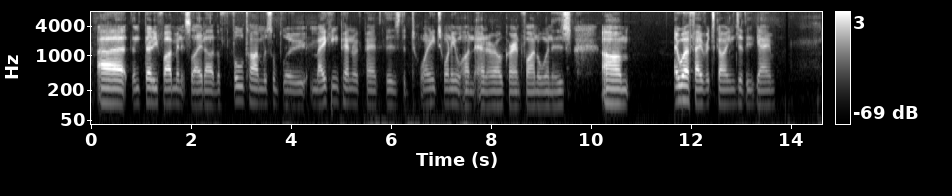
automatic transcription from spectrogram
Uh, then 35 minutes later, the full time whistle blew, making Penrith Panthers the 2021 NRL Grand Final winners. Um, they were favourites going into the game.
